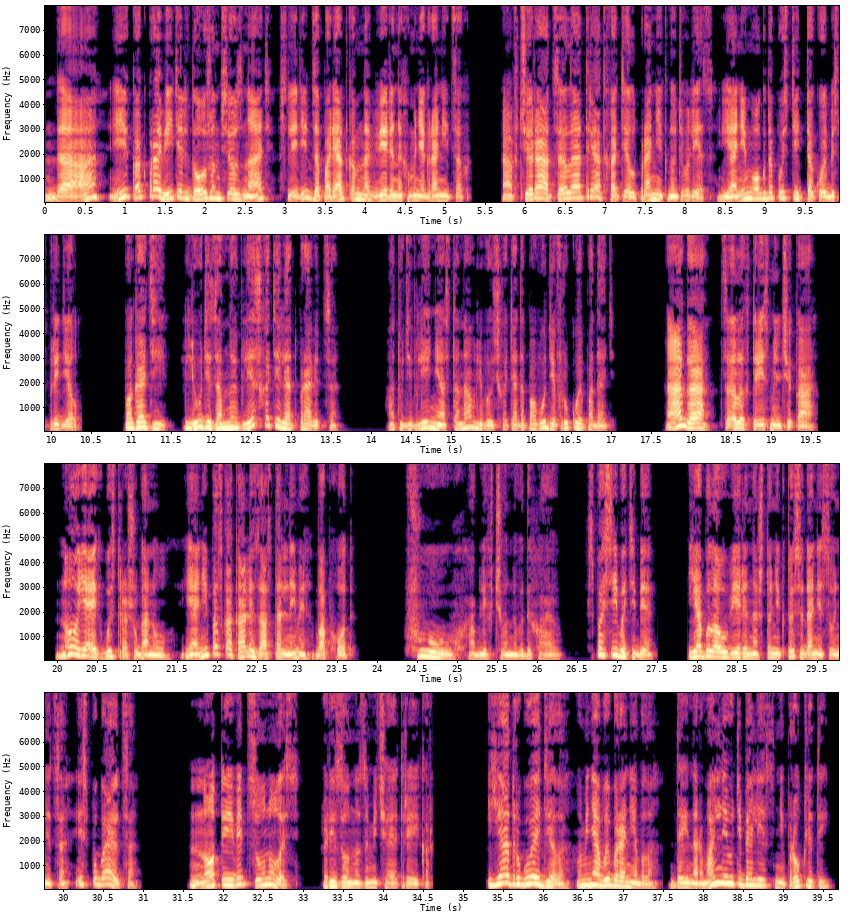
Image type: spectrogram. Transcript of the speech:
Да, и как правитель должен все знать, следить за порядком на вверенных мне границах. А вчера целый отряд хотел проникнуть в лес. Я не мог допустить такой беспредел. Погоди, люди за мной в лес хотели отправиться? От удивления останавливаюсь, хотя до поводьев рукой подать. Ага, целых три смельчака. Но я их быстро шуганул, и они поскакали за остальными в обход. Фух, облегченно выдыхаю. Спасибо тебе. Я была уверена, что никто сюда не сунется, испугаются. Но ты ведь сунулась, резонно замечает Рейкер. Я другое дело, у меня выбора не было. Да и нормальный у тебя лес, не проклятый.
